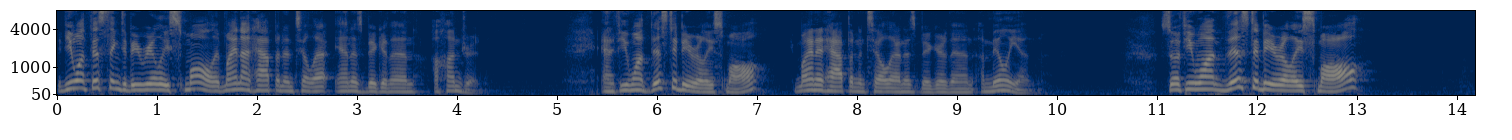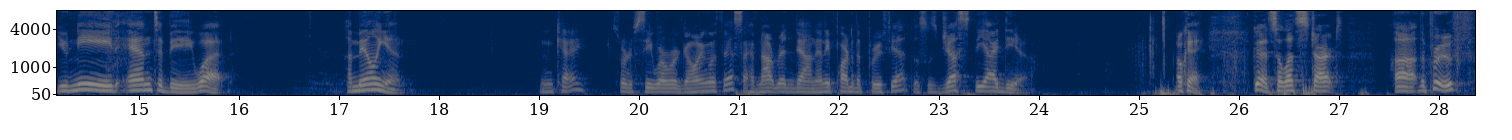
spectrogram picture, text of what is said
If you want this thing to be really small, it might not happen until n is bigger than 100. And if you want this to be really small, it might not happen until n is bigger than a million. So if you want this to be really small, you need n to be what? a million. Okay? Sort of see where we're going with this. I have not written down any part of the proof yet. This is just the idea. Okay, good. So let's start uh, the proof.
